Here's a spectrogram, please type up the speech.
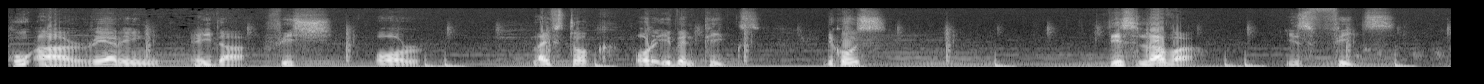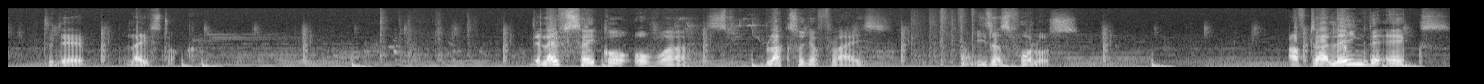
who are rearing either fish or livestock or even pigs because this larva is feeds to the livestock. The life cycle of uh, black soldier flies is as follows. After laying the eggs,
